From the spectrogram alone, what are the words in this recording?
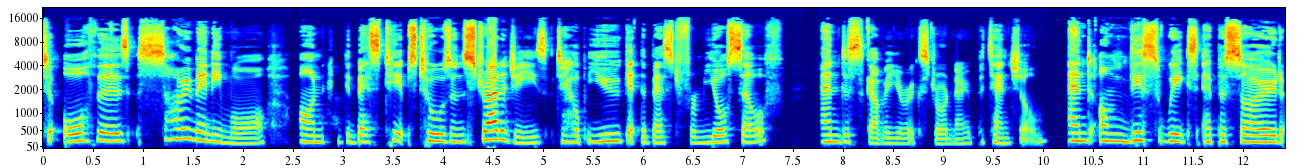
to authors, so many more on the best tips, tools, and strategies to help you get the best from yourself and discover your extraordinary potential. And on this week's episode,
